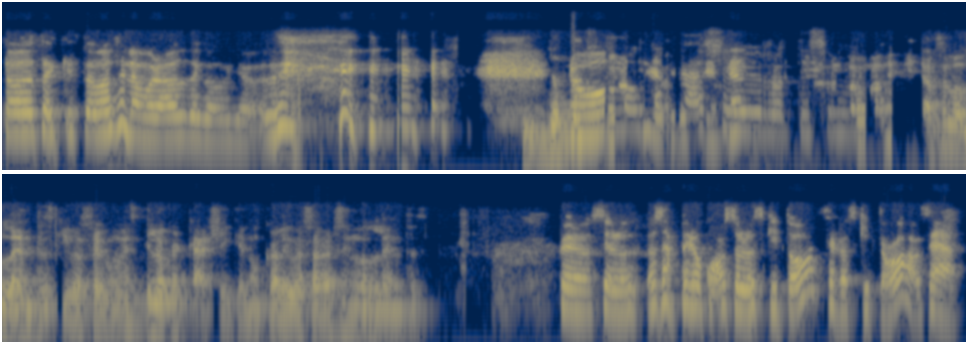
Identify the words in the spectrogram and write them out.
Todos aquí estamos enamorados de Goyo. Sí, Yo pensé No, Kakashi rotísimo. a quitarse los lentes, que iba a ser un estilo Kakashi, que nunca lo ibas a ver sin los lentes. pero se los, o sea, pero cuando se los quitó, se los quitó, o sea,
